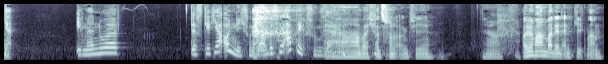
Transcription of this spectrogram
Ja. immer nur, das geht ja auch nicht. Es muss ja ein bisschen Abwechslung sein. Ja, aber ich find's schon irgendwie. Ja. Aber wir waren bei den Endgegnern.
